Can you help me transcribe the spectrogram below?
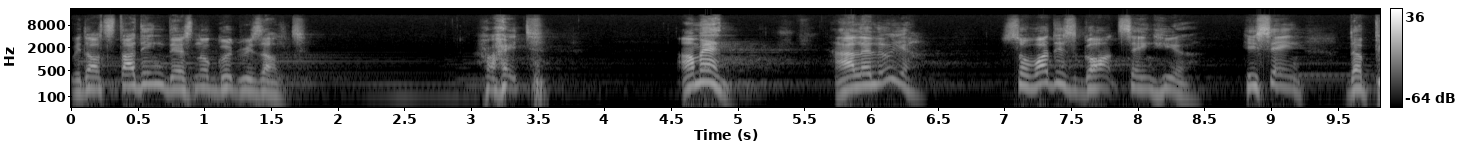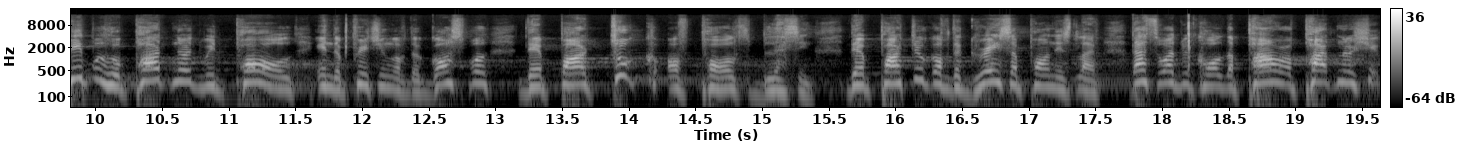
Without studying, there's no good result. Right? Amen. Hallelujah. So, what is God saying here? He's saying, the people who partnered with Paul in the preaching of the gospel, they partook of Paul's blessing. They partook of the grace upon his life. That's what we call the power of partnership.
